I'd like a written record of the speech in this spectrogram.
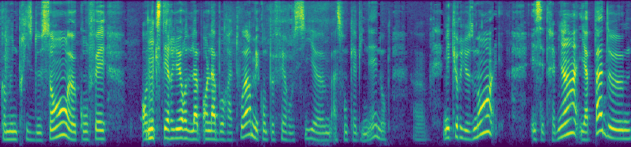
comme une prise de sang euh, qu'on fait en mm. extérieur, en laboratoire, mais qu'on peut faire aussi euh, à son cabinet. Donc, mais curieusement, et c'est très bien. Il n'y a pas de,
